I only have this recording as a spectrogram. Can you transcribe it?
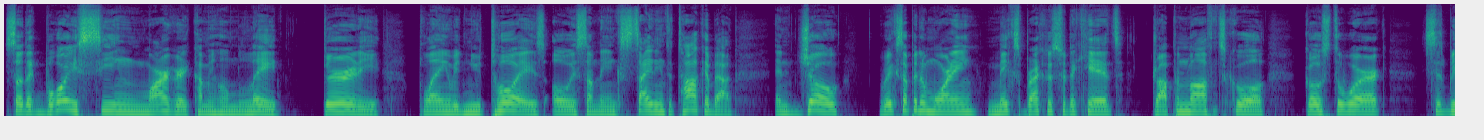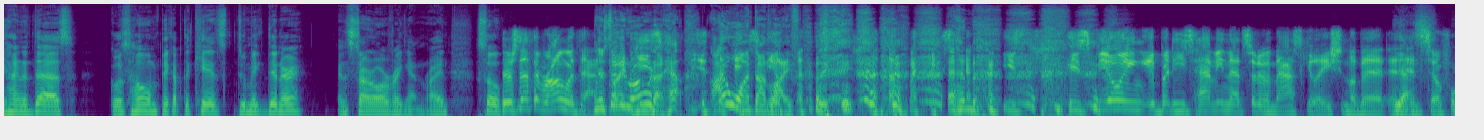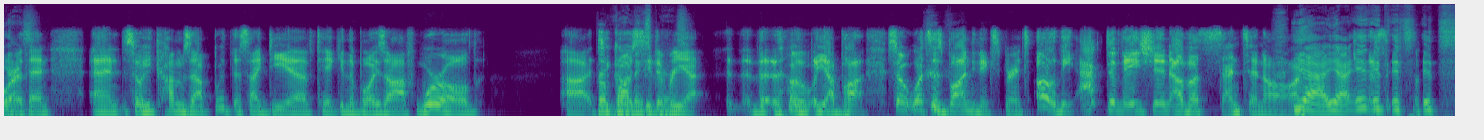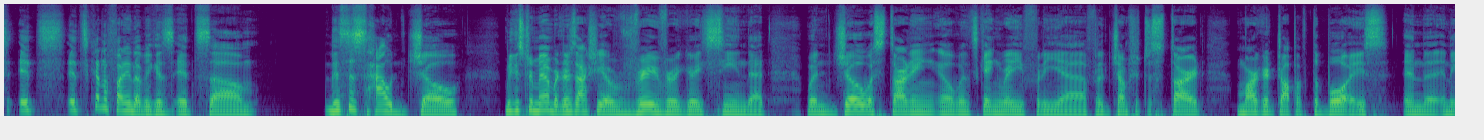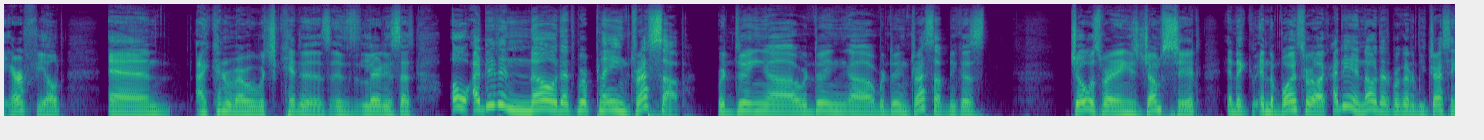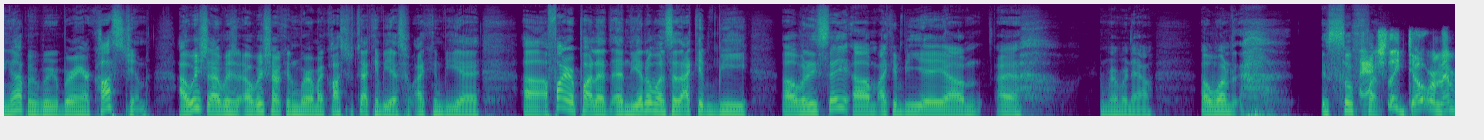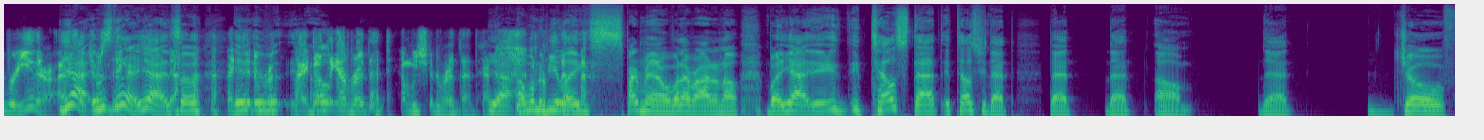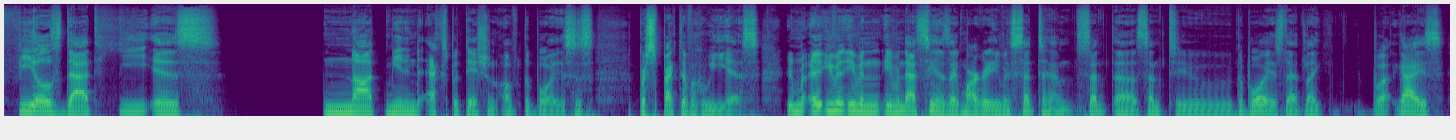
So the boys seeing Margaret coming home late, dirty, playing with new toys, always something exciting to talk about. And Joe wakes up in the morning, makes breakfast for the kids, drop them off at school, goes to work, sits behind the desk, goes home, pick up the kids, do make dinner, and start over again, right? So There's nothing wrong with that. there's nothing wrong with that. Hell, I want that life. and he's he's feeling but he's having that sort of emasculation a bit and, and so forth yes. and and so he comes up with this idea of taking the boys off world uh to go see the rea the, oh, yeah bo- so what's his bonding experience oh the activation of a sentinel yeah, yeah. It, it's it's it's it's it's kind of funny though because it's um, this is how Joe, because remember, there's actually a very very great scene that when Joe was starting, you know, when it's getting ready for the uh, for the jump ship to start, Margaret dropped off the boys in the in the airfield, and I can't remember which kid it is. Is literally says, "Oh, I didn't know that we're playing dress up. We're doing uh we're doing uh we're doing dress up because Joe was wearing his jumpsuit, and the and the boys were like, I didn't know that we're going to be dressing up and we're wearing our costume. I wish I wish I wish I can wear my costume too. I can be a I can be a uh, a fire pilot, and the other one said I can be uh what did he say? Um, I can be a um I remember now. I one it's so I actually don't remember either. That's yeah, it was there. Yeah, so I, it- didn't it was- I don't oh. think I wrote that down. We should have wrote that down. yeah i want to be like spider-man or whatever i don't know but yeah it, it tells that it tells you that that that um that joe feels that he is not meeting the expectation of the boys perspective of who he is. Uh, even even even that scene is like margaret even said to him sent uh sent to the boys that like but guys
